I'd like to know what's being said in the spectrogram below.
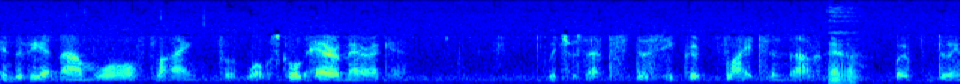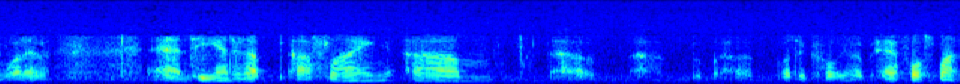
in the Vietnam War, flying for what was called Air America, which was that the secret flights and uh, Uh-huh. were doing whatever. And he ended up uh, flying um, uh, uh, uh, what they call you know Air Force One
